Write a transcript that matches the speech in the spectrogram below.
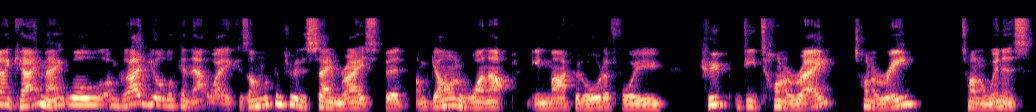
Okay, mate. Well, I'm glad you're looking that way because I'm looking through the same race, but I'm going one up in market order for you. Coupe de Tonneray, Tonnery, Tonner winners.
